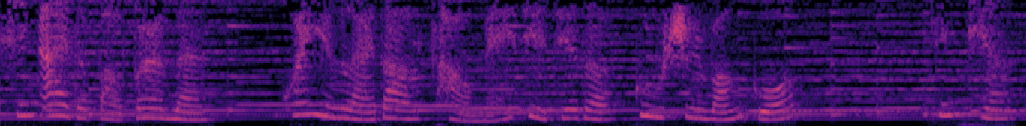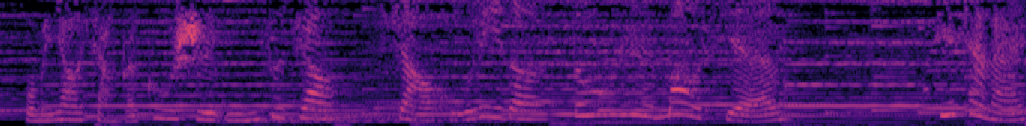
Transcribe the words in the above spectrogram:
亲爱的宝贝儿们，欢迎来到草莓姐姐的故事王国。今天我们要讲的故事名字叫《小狐狸的冬日冒险》。接下来，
